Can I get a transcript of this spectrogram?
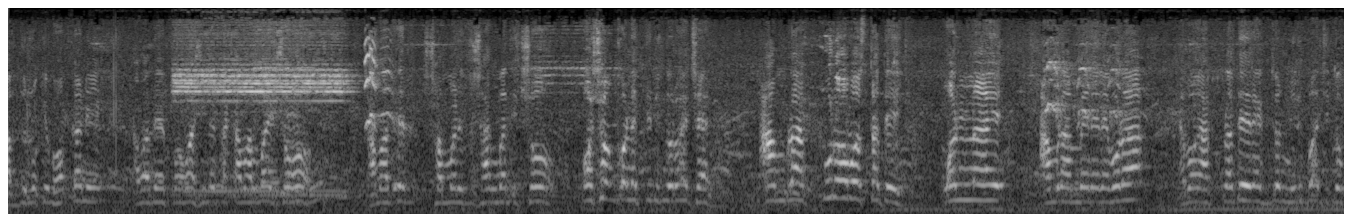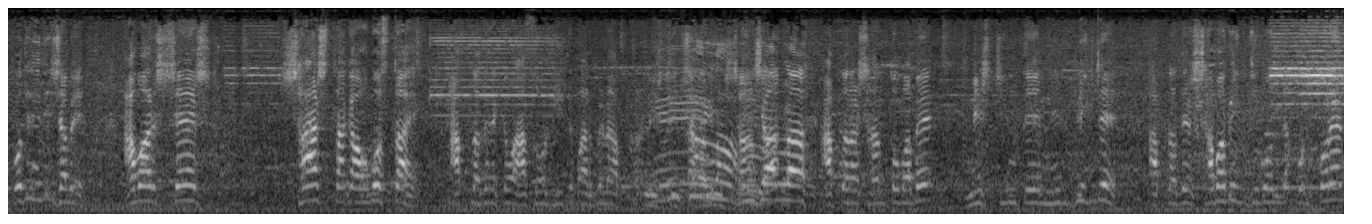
আব্দুল রকিব হক্কানি আমাদের প্রবাসী নেতা কামাল ভাই সহ আমাদের সম্মানিত সাংবাদিক সহ অসংখ্য নেতৃবৃন্দ রয়েছেন। আমরা কোনো অবস্থাতেই অন্যায় আমরা মেনে নেব না এবং আপনাদের একজন নির্বাচিত প্রতিনিধি হিসাবে আমার শেষ শ্বাস থাকা অবস্থায় আপনাদের কেউ আসর দিতে পারবে না আপনারা আপনারা শান্তভাবে নিশ্চিন্তে নির্বিঘ্নে আপনাদের স্বাভাবিক জীবনযাপন করেন।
